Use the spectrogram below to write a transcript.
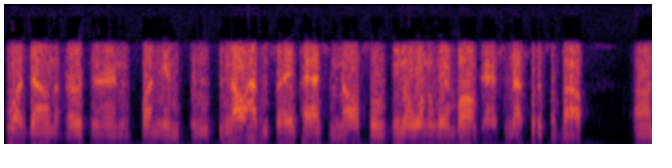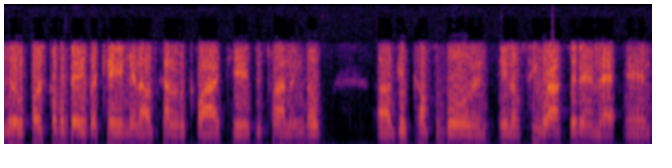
who are down to earth and, and funny, and, and, and all have the same passion, and also, you know, want to win ball games, and that's what it's about. Um, you know, the first couple of days I came in, I was kind of a quiet kid, just trying to, you know, uh, get comfortable and you know see where I fit in at. And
